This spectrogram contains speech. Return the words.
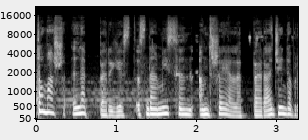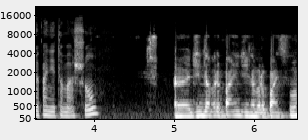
Tomasz Lepper jest z nami, syn Andrzeja Leppera. Dzień dobry, panie Tomaszu. E, Dzień dobry pani, dzień dobry państwu.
